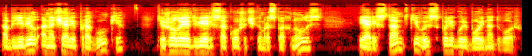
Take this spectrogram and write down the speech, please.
объявил о начале прогулки, тяжелая дверь с окошечком распахнулась, и арестантки выспали гурьбой на двор.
